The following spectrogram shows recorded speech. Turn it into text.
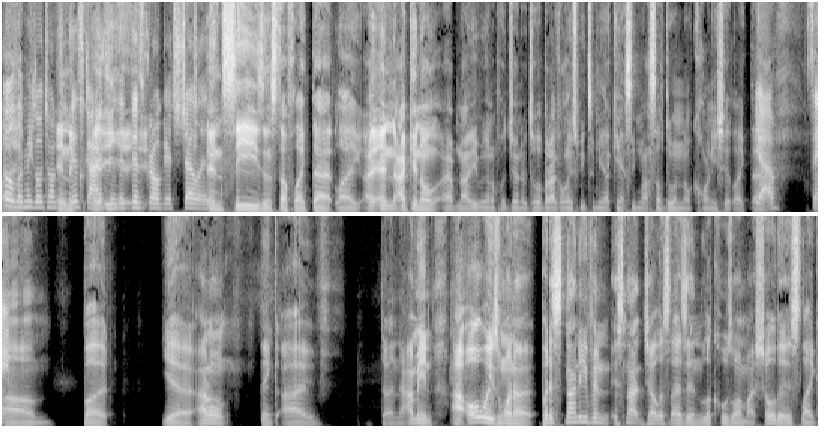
oh, let me go talk to the- this guy so that this girl gets jealous. and sees and stuff like that. Like, I, and I can, I'm not even gonna put gender to it, but I can only speak to me. I can't see myself doing no corny shit like that. yeah, same. Um, but yeah, I don't think I've done that. I mean, I always want to, but it's not even. It's not jealous as in look who's on my shoulder. It's like,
